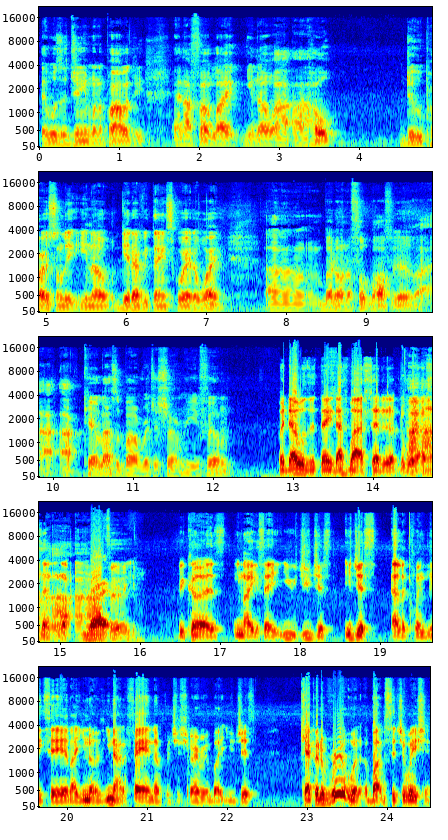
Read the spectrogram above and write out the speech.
it was a genuine apology, and I felt like you know I, I hope, dude personally, you know, get everything squared away. Um, but on the football field, I, I care less about Richard Sherman. You feel me? But that was the thing. That's why I set it up the way I, I, set it up. I, I Right. feel you. Because you know, like you say, you you just you just eloquently said like you know you're not a fan of Richard Sherman, but you just kept it real with, about the situation.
